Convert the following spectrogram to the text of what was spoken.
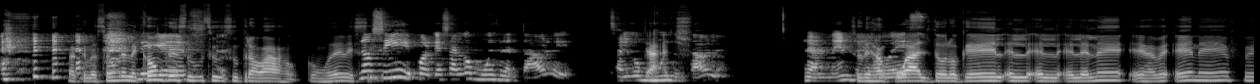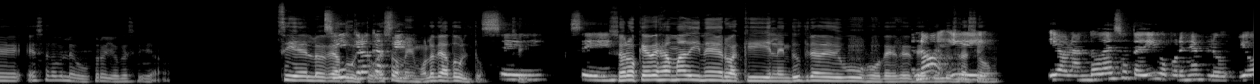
Para que los hombres le compren su, su, su trabajo, como debe ser. No, sí, porque es algo muy rentable. Es algo muy rentable. Realmente. Se deja cuarto, lo que es el, el, el, el N, eh, NFSW, creo yo que se llama. Sí, es lo de Sí, creo adulto, que eso sí. mismo, lo de adulto. Sí. Sí, sí. Eso es lo que deja más dinero aquí en la industria de dibujo, de, de, de- No, de ilustración. Y hablando de eso, te digo, por ejemplo, yo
